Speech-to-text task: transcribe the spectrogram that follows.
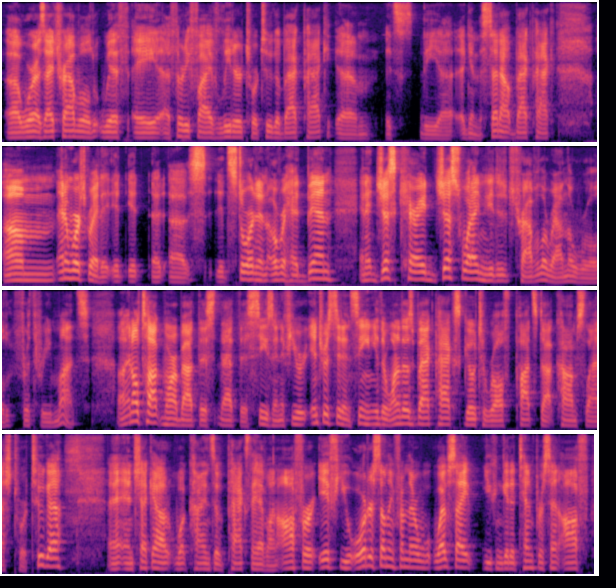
Uh, whereas I traveled with a, a 35 liter Tortuga backpack. Um, it's the uh, again the Setout backpack, um, and it works great. It it it, uh, it stored in an overhead bin, and it just carried just what I needed to travel around the world for three months. Uh, and I'll talk more about this that this season. If you're interested in seeing either one of those backpacks, go to rolfpotts.com/tortuga and check out what kinds of packs they have on offer. If you order something from their website, you can get a 10% off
